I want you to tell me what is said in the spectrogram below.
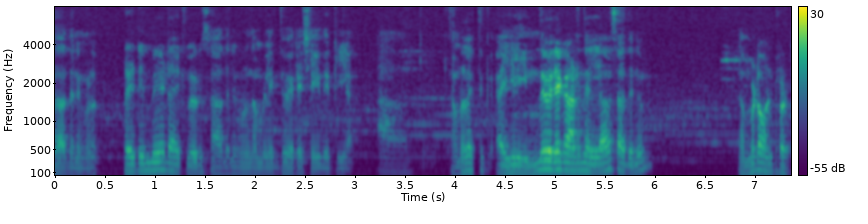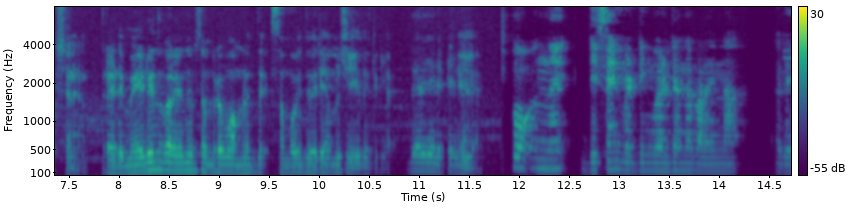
സാധനങ്ങളും റെഡിമെയ്ഡ് ആയിട്ടുള്ള ഒരു സാധനങ്ങളും നമ്മൾ ഇതുവരെ ചെയ്തിട്ടില്ല. ആ, അതിൽ ഇന്ന് വരെ കാണുന്ന എല്ലാ സാധനവും നമ്മുടെ ഓൺ പ്രൊഡക്ഷനാണ് റെഡിമെയ്ഡ് എന്ന് പറയുന്ന ഒരു സംരംഭം നമ്മൾ സംഭവം ഇതുവരെ നമ്മൾ ചെയ്തിട്ടില്ല. ഇല്ല. ഇപ്പൊ ഒന്ന് ഡിസൈൻ വെഡിങ് വേൾഡ് എന്ന് പറയുന്ന ഒരു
